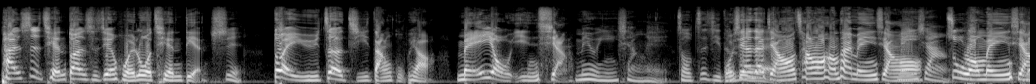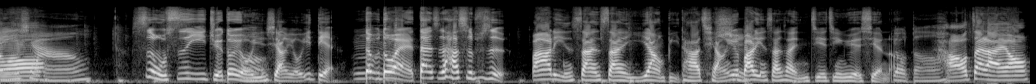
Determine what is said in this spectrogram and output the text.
盘市前段时间回落千点？是。对于这几档股票没有影响，没有影响哎，走自己的。我现在在讲哦，长隆航太没影响哦，没影响，祝融没影响哦，四五四一绝对有影响，有一点，对不对？但是它是不是八零三三一样比它强？因为八零三三已经接近月线了。有的。好，再来哦。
